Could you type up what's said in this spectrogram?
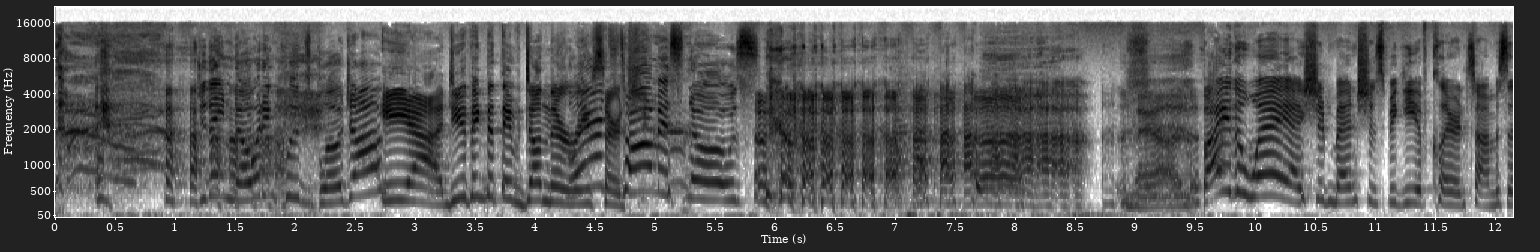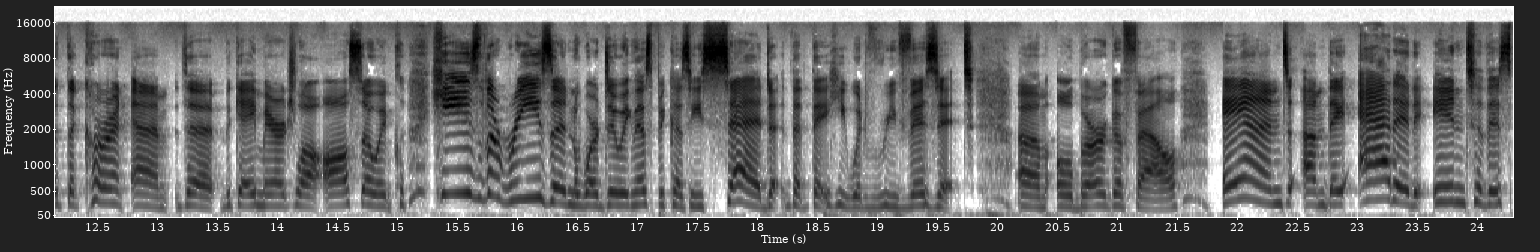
Do they know it includes blowjobs? Yeah. Do you think that they've done their research? Clarence research? Thomas knows. Man. By the way, I should mention, speaking of Clarence Thomas, that the current um the, the gay marriage law also includes. He's the reason we're doing this because he said that, that he would revisit um, Obergefell, and um, they added into this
